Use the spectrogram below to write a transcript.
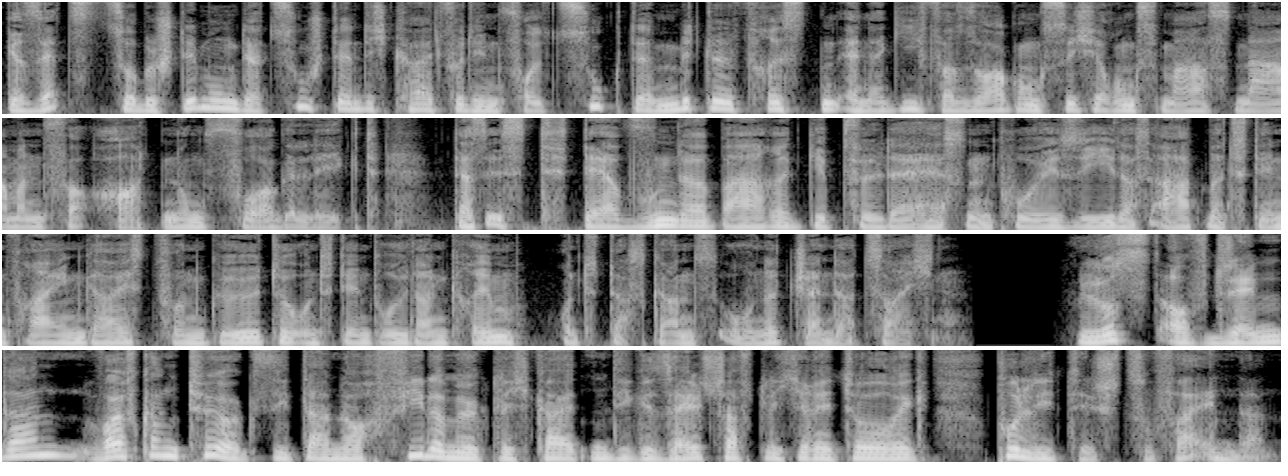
Gesetz zur Bestimmung der Zuständigkeit für den Vollzug der Mittelfristen Energieversorgungssicherungsmaßnahmenverordnung vorgelegt. Das ist der wunderbare Gipfel der Hessenpoesie, das atmet den freien Geist von Goethe und den Brüdern Grimm und das ganz ohne Genderzeichen. Lust auf Gendern? Wolfgang Türk sieht da noch viele Möglichkeiten, die gesellschaftliche Rhetorik politisch zu verändern.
